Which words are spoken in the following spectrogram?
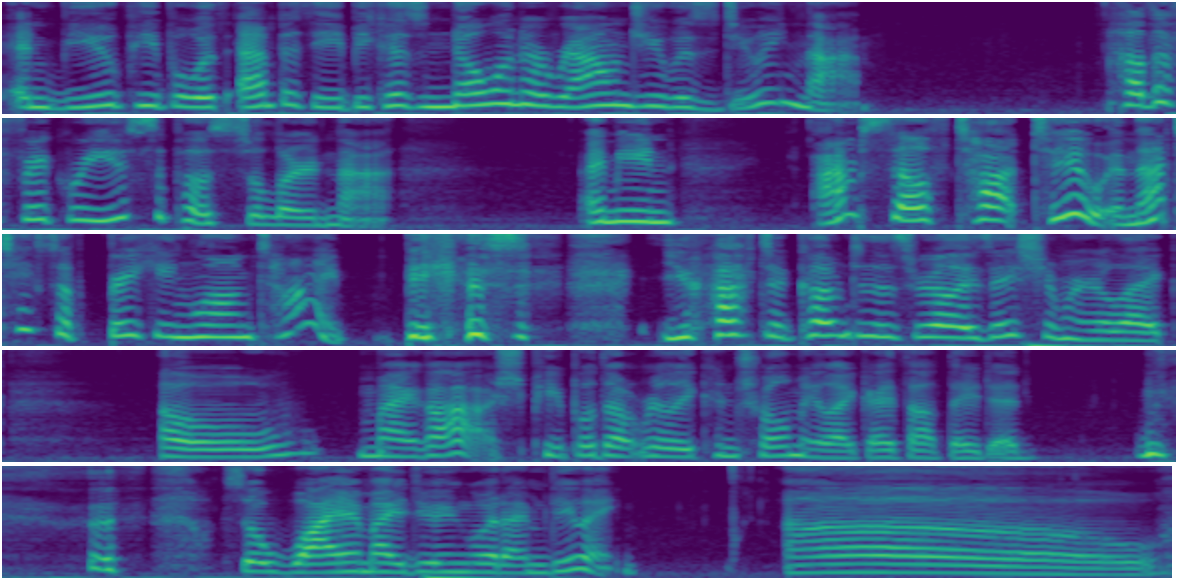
and view people with empathy because no one around you was doing that. How the frick were you supposed to learn that? I mean, I'm self taught too, and that takes a freaking long time because you have to come to this realization where you're like, oh my gosh, people don't really control me like I thought they did. so why am I doing what I'm doing? Oh,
